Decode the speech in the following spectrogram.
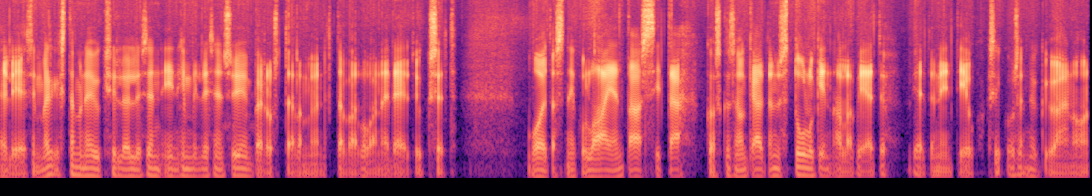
eli esimerkiksi tämmöinen yksilöllisen inhimillisen syyn perusteella myönnettävä luvan edellytykset voitaisiin niin kuin laajentaa sitä, koska se on käytännössä tulkinnalla viety, viety niin tiukaksi kuin se nykyään on.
